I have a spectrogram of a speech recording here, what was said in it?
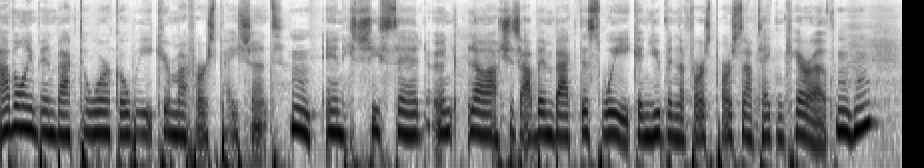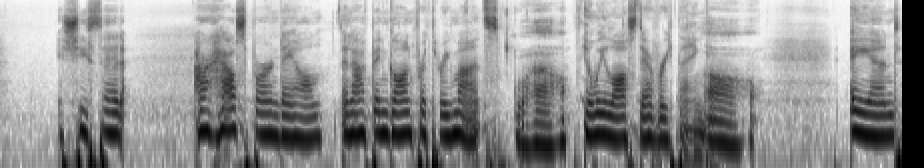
I've only been back to work a week. You're my first patient. Hmm. And she said, No, she said, I've been back this week, and you've been the first person I've taken care of. Mm-hmm. She said, Our house burned down, and I've been gone for three months, Wow. and we lost everything. Oh. And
